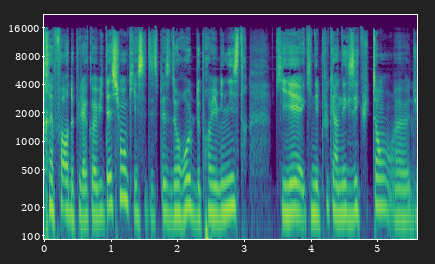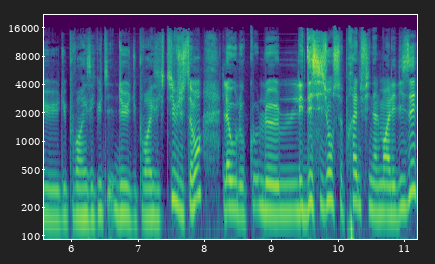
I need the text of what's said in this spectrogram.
très fort depuis la cohabitation, qui est cette espèce de rôle de Premier ministre qui est qui n'est plus qu'un exécutant euh, du, du, pouvoir exécutif du, du, pouvoir exécutif justement là où le, les décisions se prennent finalement à l'Élysée.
